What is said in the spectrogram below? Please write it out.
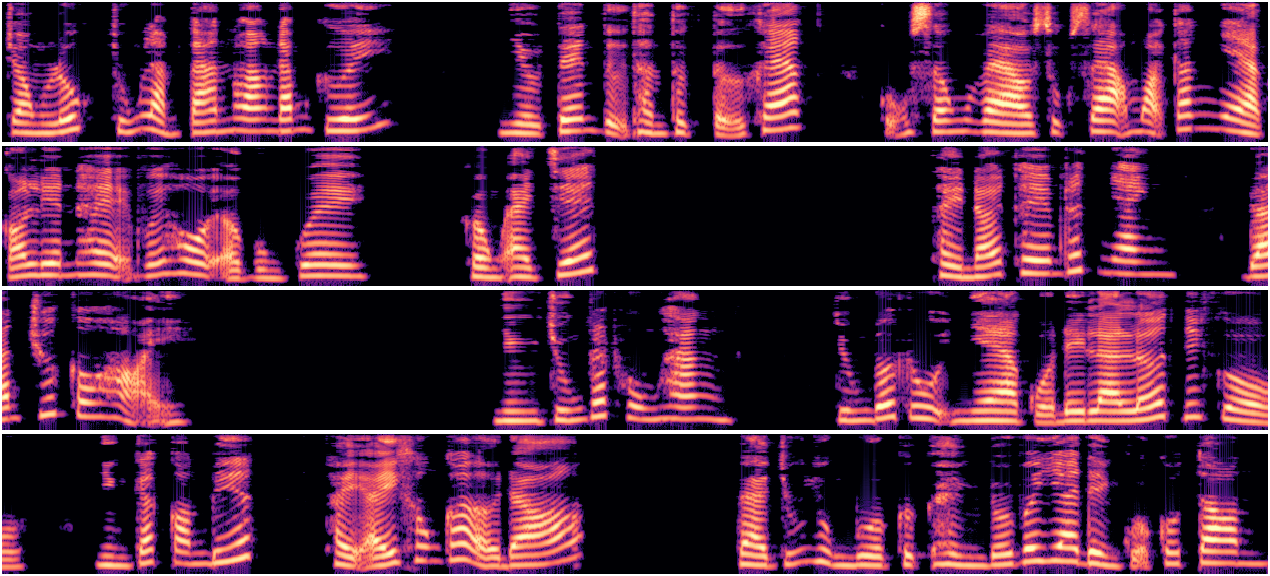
Trong lúc chúng làm tan hoang đám cưới, nhiều tên tử thần thực tử khác cũng xông vào sục sạo mọi các nhà có liên hệ với hội ở vùng quê. Không ai chết. Thầy nói thêm rất nhanh, đoán trước câu hỏi. Nhưng chúng rất hung hăng. Chúng đốt rụi nhà của Delalus Diggle, nhưng các con biết, thầy ấy không có ở đó. Và chúng dùng bùa cực hình đối với gia đình của cô Ton.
